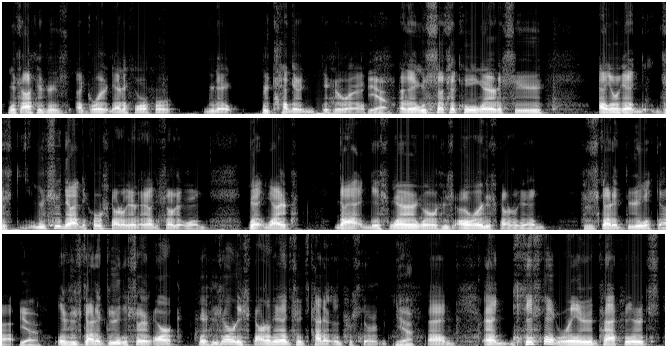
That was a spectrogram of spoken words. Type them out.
Which I think is a great metaphor for, you know, becoming the hero. Yeah. And it was such a cool way to see, other than just, we've seen that in the first Spider Man and the second one, but like, not in this way where he's already Spider Man. He's just got to deal with that. Yeah. Like, he's got to do the same arc, but he's already Spider Man, so it's kind of interesting. Yeah. Um, and this one really encapsulates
